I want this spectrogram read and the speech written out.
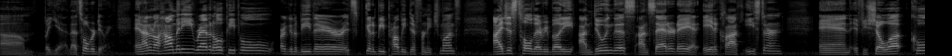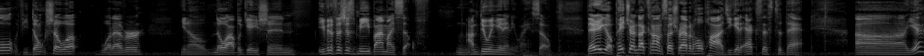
Um, but yeah, that's what we're doing. And I don't know how many rabbit hole people are going to be there. It's going to be probably different each month. I just told everybody I'm doing this on Saturday at 8 o'clock Eastern. And if you show up, cool. If you don't show up, whatever. You know, no obligation. Even if it's just me by myself, Mhm. I'm doing it anyway. So there you go. Patreon.com slash rabbit hole pods. You get access to that. Uh, yeah.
